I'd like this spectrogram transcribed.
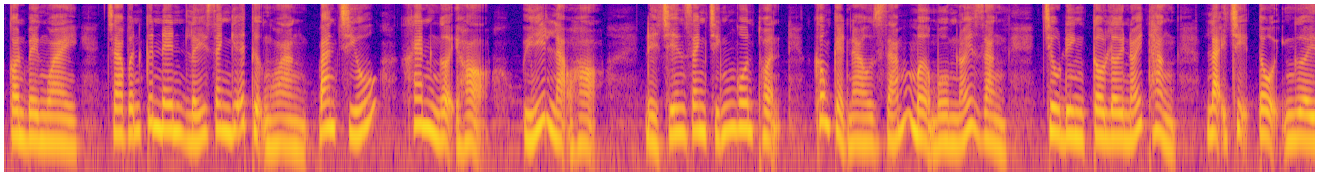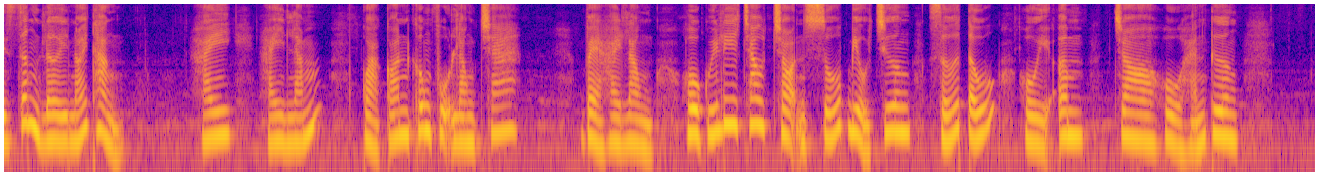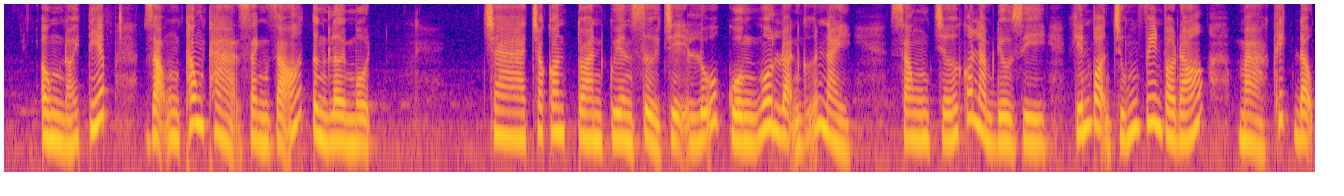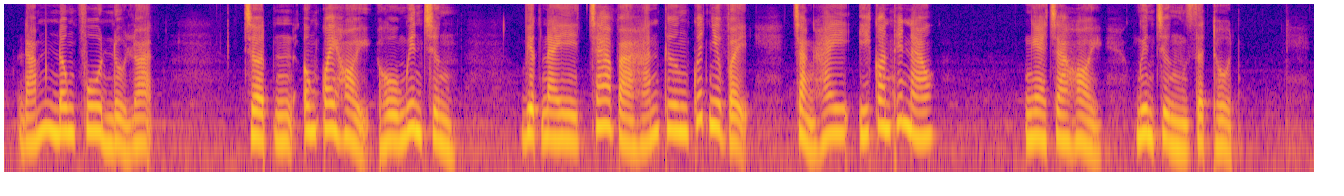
Còn bề ngoài, cha vẫn cứ nên lấy danh nghĩa thượng hoàng, ban chiếu, khen ngợi họ, úy lạo họ, để trên danh chính ngôn thuận, không kẻ nào dám mở mồm nói rằng triều đình cầu lời nói thẳng lại trị tội người dâng lời nói thẳng. Hay, hay lắm, quả con không phụ lòng cha. Vẻ hài lòng, Hồ Quý Ly trao chọn số biểu trương, sớ tấu, hồi âm cho Hồ Hán Thương. Ông nói tiếp, giọng thông thả dành rõ từng lời một. Cha cho con toàn quyền xử trị lũ cuồng ngôn loạn ngữ này, song chớ có làm điều gì khiến bọn chúng vin vào đó mà khích động đám nông phu nổi loạn. Chợt ông quay hỏi Hồ Nguyên Trừng, việc này cha và Hán Thương quyết như vậy, chẳng hay ý con thế nào? Nghe cha hỏi, Nguyên Trừng giật thột.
